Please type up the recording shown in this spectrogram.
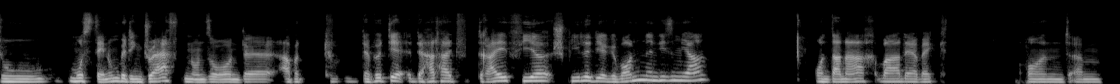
du musst den unbedingt draften und so. Und äh, aber der wird dir, der hat halt drei, vier Spiele dir gewonnen in diesem Jahr. Und danach war der weg. Und ähm,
